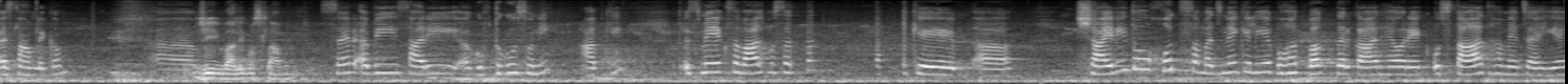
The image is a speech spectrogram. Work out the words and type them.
السلام علیکم۔ جی وعلیکم السلام۔ سر، ابھی ساری گفتگو سنی آپ کی۔ تو اس میں ایک سوال مصدق کہ شاعری تو خود سمجھنے کے لیے بہت وقت درکار ہے اور ایک استاد ہمیں چاہیے۔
